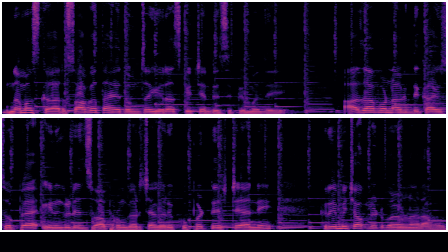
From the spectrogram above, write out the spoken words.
नमस्कार स्वागत आहे तुमचं हिराज किचन रेसिपीमध्ये आज आपण अगदी काही सोप्या इन्ग्रेडियंट्स वापरून घरच्या घरी खूपच टेस्टी आणि क्रीमी चॉकलेट बनवणार आहोत.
